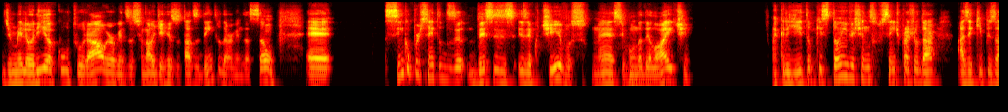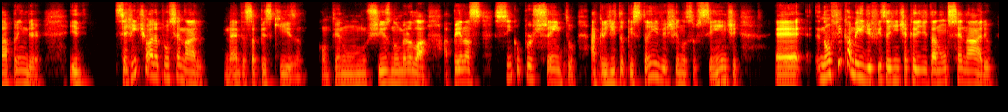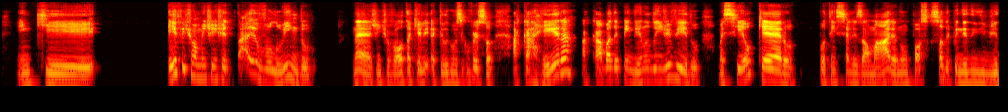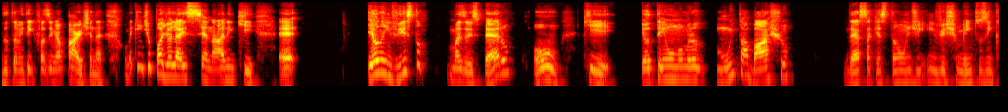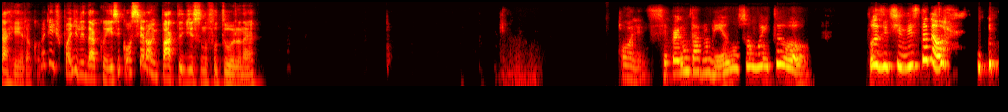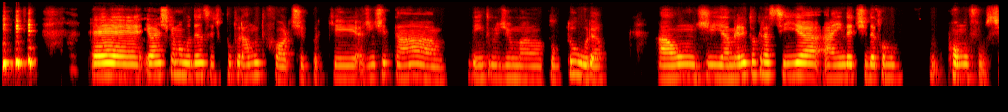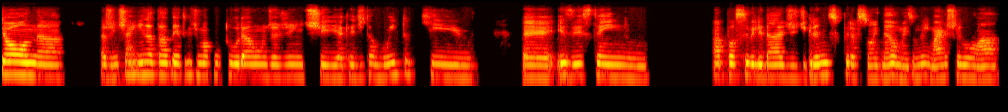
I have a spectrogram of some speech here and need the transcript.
de melhoria cultural e organizacional de resultados dentro da organização, é, 5% dos, desses executivos, né, segundo a Deloitte, acreditam que estão investindo o suficiente para ajudar as equipes a aprender. E se a gente olha para um cenário né, dessa pesquisa, contendo um X número lá, apenas 5% acreditam que estão investindo o suficiente, é, não fica meio difícil a gente acreditar num cenário em que efetivamente a gente está evoluindo, né? A gente volta àquele, àquilo que você conversou. A carreira acaba dependendo do indivíduo, mas se eu quero potencializar uma área, não posso só depender do indivíduo, também tem que fazer minha parte, né? Como é que a gente pode olhar esse cenário em que é, eu não invisto, mas eu espero, ou que eu tenho um número muito abaixo dessa questão de investimentos em carreira. Como é que a gente pode lidar com isso e qual será o impacto disso no futuro, né? Olha, se você perguntar para mim, eu não sou muito positivista, não. É, eu acho que é uma mudança de cultural muito forte, porque a gente está dentro de uma cultura onde a meritocracia ainda é tida como, como funciona, a gente ainda está dentro de uma cultura onde a gente acredita muito que é, existem a possibilidade de grandes superações. Não, mas o Neymar chegou lá,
